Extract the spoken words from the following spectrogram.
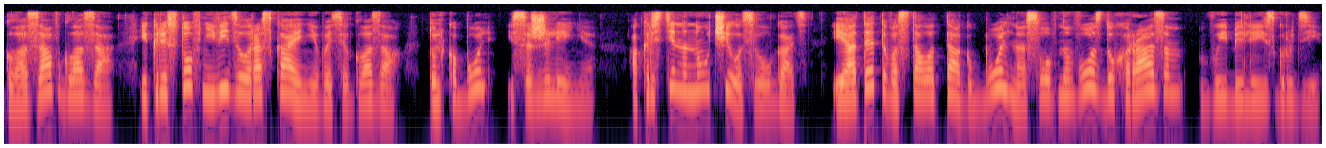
глаза в глаза, и Крестов не видел раскаяния в этих глазах, только боль и сожаление. А Кристина научилась лгать, и от этого стало так больно, словно воздух разом выбили из груди.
